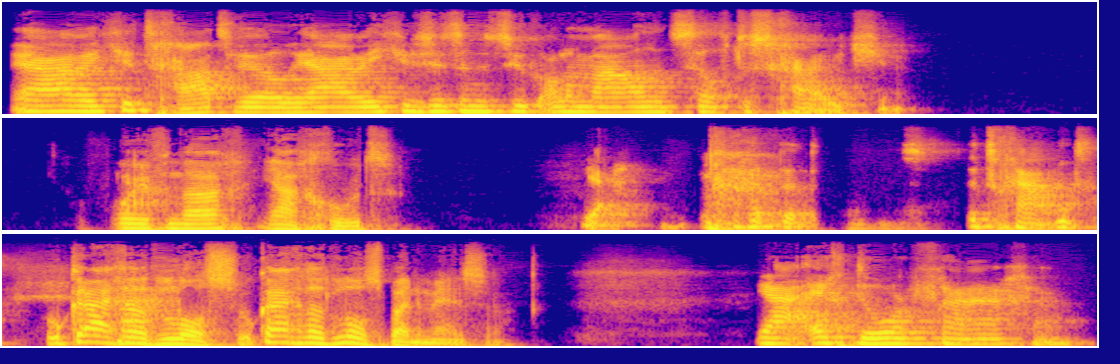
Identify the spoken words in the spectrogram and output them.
ja, weet je, het gaat wel. Ja, weet je, we zitten natuurlijk allemaal in hetzelfde schuitje. Voel je vandaag? Ja, goed. Ja, het gaat. Hoe, hoe krijg je dat los? Hoe krijg je dat los bij de mensen? Ja, echt doorvragen.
